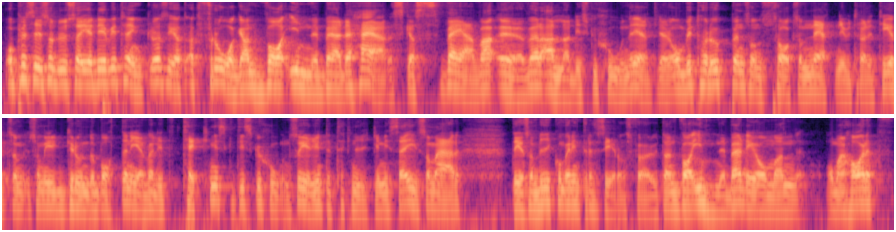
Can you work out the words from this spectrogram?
Och precis som du säger, det vi tänker oss är att, att, frågan vad innebär det här ska sväva över alla diskussioner egentligen. Om vi tar upp en sån sak som nätneutralitet som, som i grund och botten är en väldigt teknisk diskussion så är det ju inte tekniken i sig som är det som vi kommer intressera oss för utan vad innebär det om man, om man har ett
